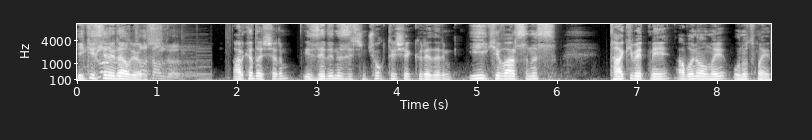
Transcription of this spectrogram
İkisini de alıyoruz. Arkadaşlarım izlediğiniz için çok teşekkür ederim. İyi ki varsınız. Takip etmeyi, abone olmayı unutmayın.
